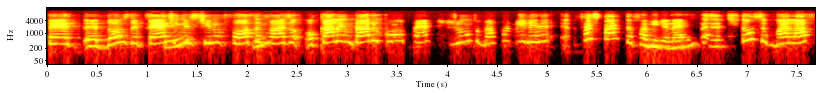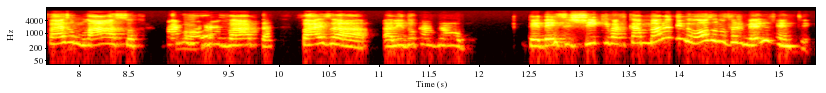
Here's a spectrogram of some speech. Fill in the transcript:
Pet, é, donos de pet sim, que tiram foto e faz o, o, calendário com o pet junto da família. Né? Faz parte da família, né? Então você vai lá, faz um laço, faz uma gravata, faz a, ali do casal esse chique, vai ficar maravilhoso no vermelho, gente.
